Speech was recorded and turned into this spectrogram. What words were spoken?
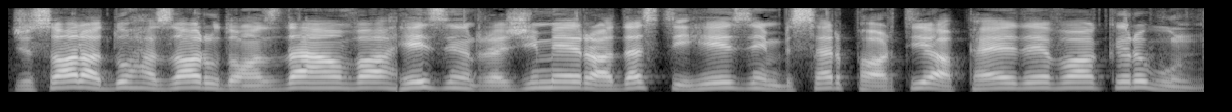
جسالا دو هزار و دانزده هنوا هیزین رژیم را دستی هیزین بسر پارتیا پیده و کربون.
